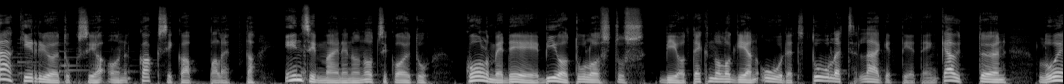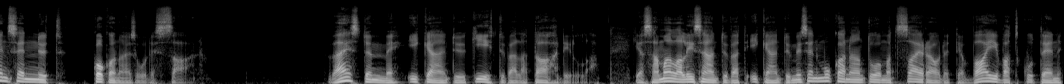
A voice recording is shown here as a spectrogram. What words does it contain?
Pääkirjoituksia on kaksi kappaletta. Ensimmäinen on otsikoitu 3D-biotulostus, bioteknologian uudet tuulet lääketieteen käyttöön. Luen sen nyt kokonaisuudessaan. Väestömme ikääntyy kiihtyvällä tahdilla, ja samalla lisääntyvät ikääntymisen mukanaan tuomat sairaudet ja vaivat, kuten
